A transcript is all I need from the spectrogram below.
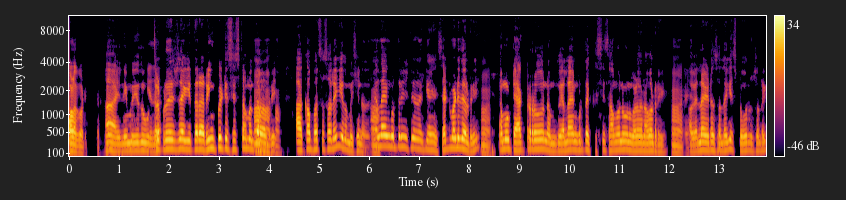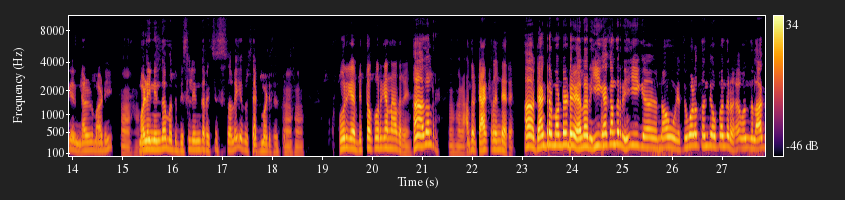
ಒಳಗ್ ಹೊಡಿತೀರಿ ಹಾ ನಿಮ್ ಇದು ಉತ್ತರ ಪ್ರದೇಶದಾಗ ಈ ತರ ರಿಂಗ್ ಪಿಟ್ ಸಿಸ್ಟಮ್ ಅಂತಾರಲ್ರಿ. ಆ ಕಬ್ಬ ಸಲುವಾಗಿ ಇದು ಮಷಿನ್ ಅದ. ಎಲ್ಲ ಹೆಂಗ್ ಗೊತ್ತ್ರಿ ಸೆಟ್ ಮಾಡಿದೇವಲ್ರಿ. ನಮಗ್ ಟ್ರ್ಯಾಕ್ಟರ್ ನಮ್ದು ಎಲ್ಲ ಏನ್ ಗೊತ್ತ ಕೃಷಿ ಸಾಮಾನುಗಳು ನಾವಲ್ರಿ. ಅವೆಲ್ಲ ಇಡೋ ಸಲಗಿ ಸ್ಟೋರ್ ಸಲಗಿ ನೆರಳು ಮಾಡಿ ಮಳಿನಿಂದ ಮತ್ ಬಿಸಿಲಿಂದ ರಕ್ಷಿಸೋ ಸಲಗಿ ಇದು ಸೆಟ್ ಮಾಡಿದೆ ಕೂರಿಗೆ ಬಿತ್ತ ಕೂರ್ಗೆ ಬಿತ್ತೋ ಅದ್ರಿ ಹಾ ಅದಲ್ರಿ. ಅದ್ರ. ಅದು ಟ್ರ್ಯಾಕ್ಟರ್ ಇಂದೇ ರೀ? ಹಾ ಟ್ರ್ಯಾಕ್ಟರ್ ಮಾಡ್ರಿ ಎಲ್ಲಾರು. ಈಗ ಯಾಕಂದ್ರಿ? ಈಗ ನಾವು ಎತ್ತುಗಳು ತಂದಿವಪ್ಪ ಅಂದ್ರ ಒಂದ್ ಲಾಕ್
